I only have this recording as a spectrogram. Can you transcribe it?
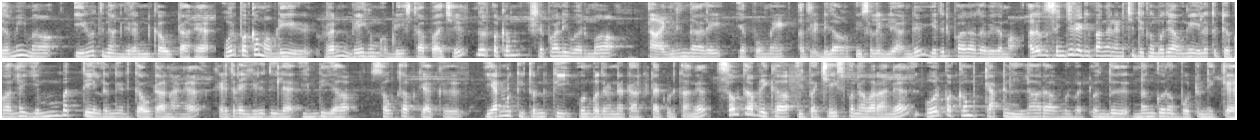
ஜமீமா இருபத்தி நான்கு ரன்க்கு அவுட் ஆக ஒரு பக்கம் அப்படியே ரன் வேகம் அப்படியே ஸ்டாப் ஆச்சு. இன்னொரு பக்கம் ஷெப்பாலி வர்மா நான் இருந்தாலே எப்போவுமே அதிரடி தான் அப்படின்னு சொல்லி விளையாண்டு எதிர்பாராத விதமாக அதாவது செஞ்சுரி அடிப்பாங்கன்னு நினச்சிட்டு இருக்கும்போது அவங்க எழுத்துட்டு பாலில் எண்பத்தி ஏழு ரன் எடுத்து அவுட் ஆனாங்க. கிட்டத்தட்ட இறுதியில் இந்தியா சவுத் ஆப்பிரிக்காவுக்கு இரநூத்தி தொண்ணூற்றி ஒன்பது ரன் டார்கெட்டாக கொடுத்தாங்க. சவுத் ஆப்பிரிக்கா இப்போ சேஸ் பண்ண வராங்க. ஒரு பக்கம் கேப்டன் லாரா உல்வட் வந்து நங்கூரம் போட்டு நிற்க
